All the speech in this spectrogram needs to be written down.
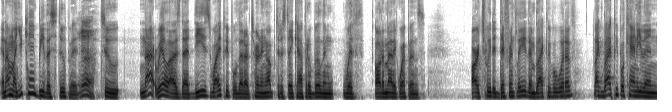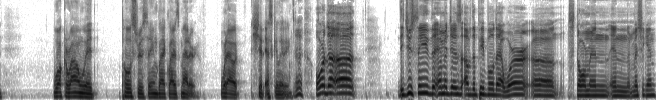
And I'm like, you can't be this stupid Yeah. to not realize that these white people that are turning up to the state capitol building with automatic weapons are treated differently than black people would have. Like black people can't even walk around with posters saying Black Lives Matter without shit escalating. Yeah. Or the uh did you see the images of the people that were uh storming in Michigan?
